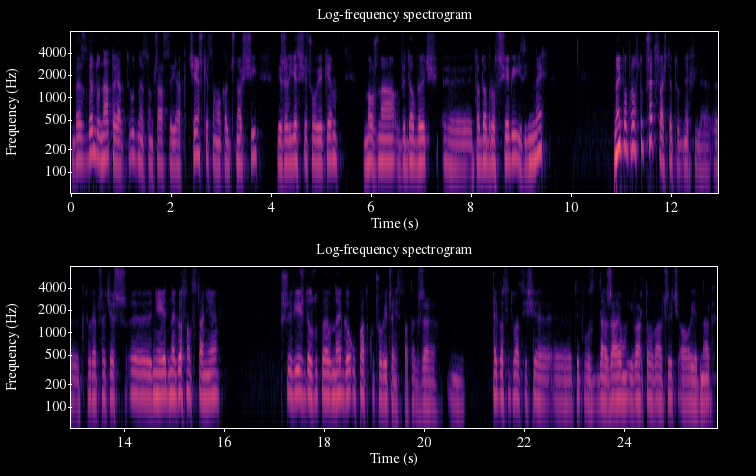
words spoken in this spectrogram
bez względu na to, jak trudne są czasy, jak ciężkie są okoliczności, jeżeli jest się człowiekiem, można wydobyć y, to dobro z siebie i z innych, no i po prostu przetrwać te trudne chwile, y, które przecież y, niejednego są w stanie przywieźć do zupełnego upadku człowieczeństwa. Także mm, tego sytuacje się typu zdarzają i warto walczyć o jednak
